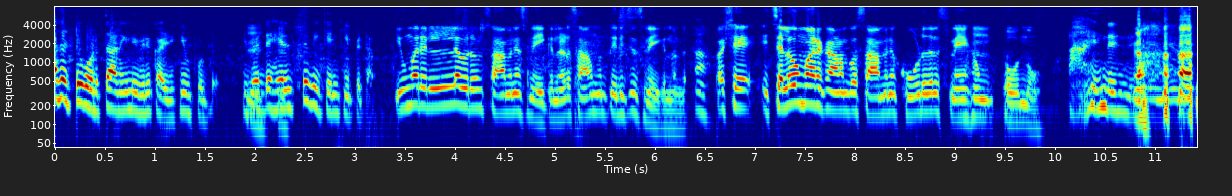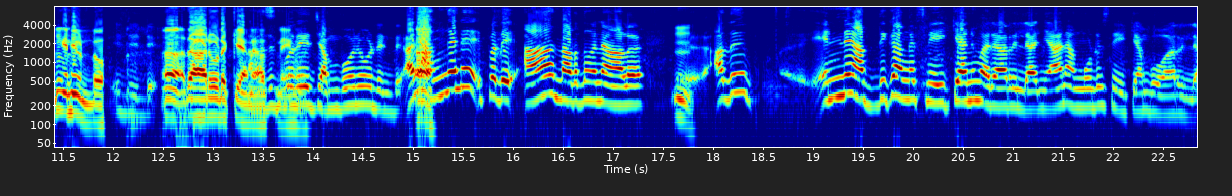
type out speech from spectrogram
അതിട്ട് കൊടുത്താണെങ്കിൽ ഇവർ കഴിക്കും ഫുഡ് ഇവരുടെ health we can keep it up ഇവരെല്ലാവരും സാമിനെ സ്നേഹിക്കുന്നുണ്ട് സാമൻ തിരിച്ച് സ്നേഹിക്കുന്നുണ്ട്. പക്ഷേ ചിലവന്മാരെ കാണുമ്പോൾ സാമിന് കൂടുതൽ സ്നേഹം തോന്നുന്നു. അങ്ങനെയുണ്ടോ? അത് ആരോടൊക്കെയാണ് ജംബോനോടുണ്ട്. അല്ല അങ്ങനെ ഇപ്പൊ ആ നടന്നു വന്ന ആൾ അത് എന്നെ അധികം അങ്ങ് സ്നേഹിക്കാനും വരാറില്ല. ഞാൻ അങ്ങോട്ടും സ്നേഹിക്കാൻ പോവാറില്ല.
